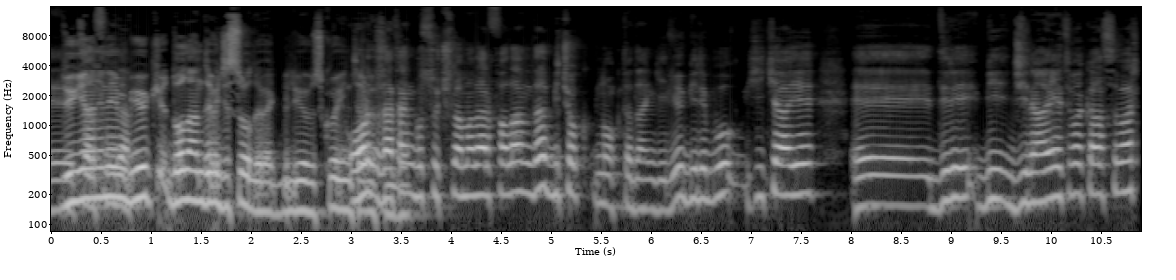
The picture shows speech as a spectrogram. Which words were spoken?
Dünyanın tarafında- en büyük dolandırıcısı olarak biliyoruz coin Orada tarafında. zaten bu suçlamalar falan da birçok noktadan geliyor. Biri bu hikaye, diri bir cinayet vakası var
